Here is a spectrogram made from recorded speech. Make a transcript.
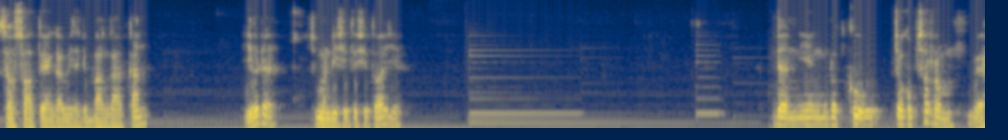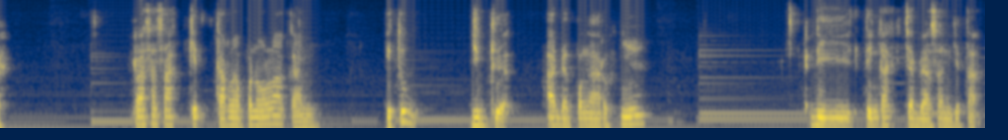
sesuatu yang nggak bisa dibanggakan. Ya udah cuman di situ-situ aja. Dan yang menurutku cukup serem ya. Rasa sakit karena penolakan itu juga ada pengaruhnya di tingkat kecerdasan kita.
